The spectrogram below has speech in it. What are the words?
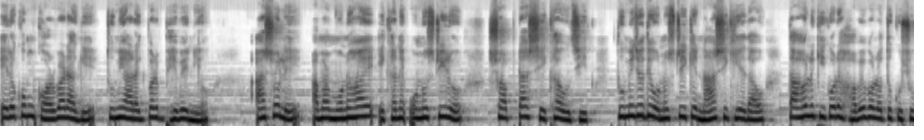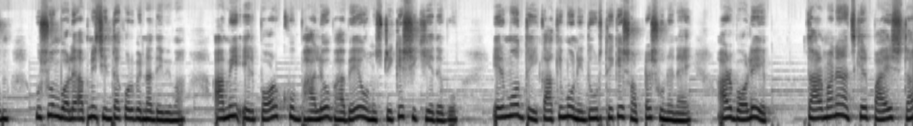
এরকম করবার আগে তুমি আরেকবার ভেবে নিও। আসলে আমার মনে হয় এখানে অনুশ্রীরও সবটা শেখা উচিত। তুমি যদি অনুশ্রীকে না শিখিয়ে দাও, তাহলে কি করে হবে বলো তো, কুসুম? কুসুম বলে, আপনি চিন্তা করবেন না দেবীমা। আমি এরপর খুব ভালোভাবে অনুশ্রীকে শিখিয়ে দেব। এর মধ্যেই কাকিমণি দূর থেকে সবটা শুনে নেয়। আর বলে, তার মানে আজকের পায়েসটা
